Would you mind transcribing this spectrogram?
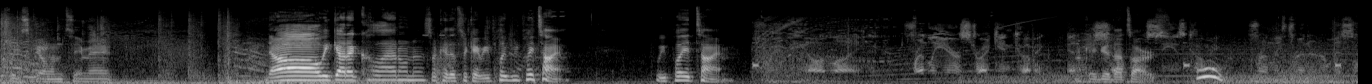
Please kill him, teammate. No, we got a cloud on us. Okay, that's okay. We play. We play time. We played time. Friendly airstrike incoming. Enemy Okay, good. That's ours. RC is. Woo. Friendly Predator missile.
